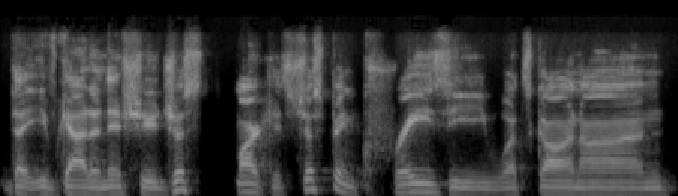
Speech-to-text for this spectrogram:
that you've got an issue. Just Mark, it's just been crazy what's gone on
